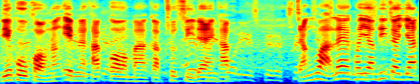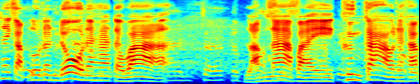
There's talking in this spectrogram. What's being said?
เลียพูของนางเอ็มนะครับ ก็มากับชุดสีแดงครับ จังหวะแรกพยายามที่จะยัดให้กับโรนัลโดนะฮะ แต่ว่าล้ำหน้าไปครึ่งก้าวนะครับ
